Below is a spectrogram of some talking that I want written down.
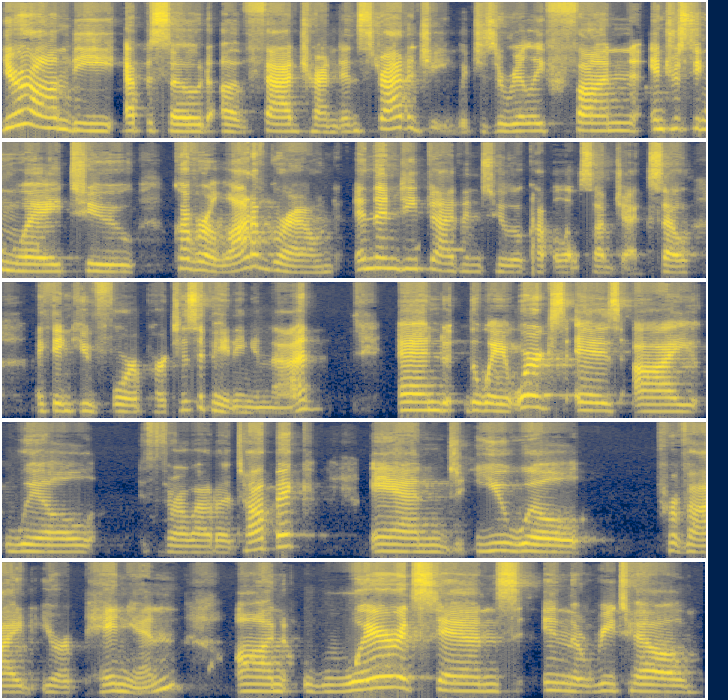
you're on the episode of Fad Trend and Strategy, which is a really fun, interesting way to cover a lot of ground and then deep dive into a couple of subjects. So I thank you for participating in that. And the way it works is I will throw out a topic and you will provide your opinion on where it stands in the retail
